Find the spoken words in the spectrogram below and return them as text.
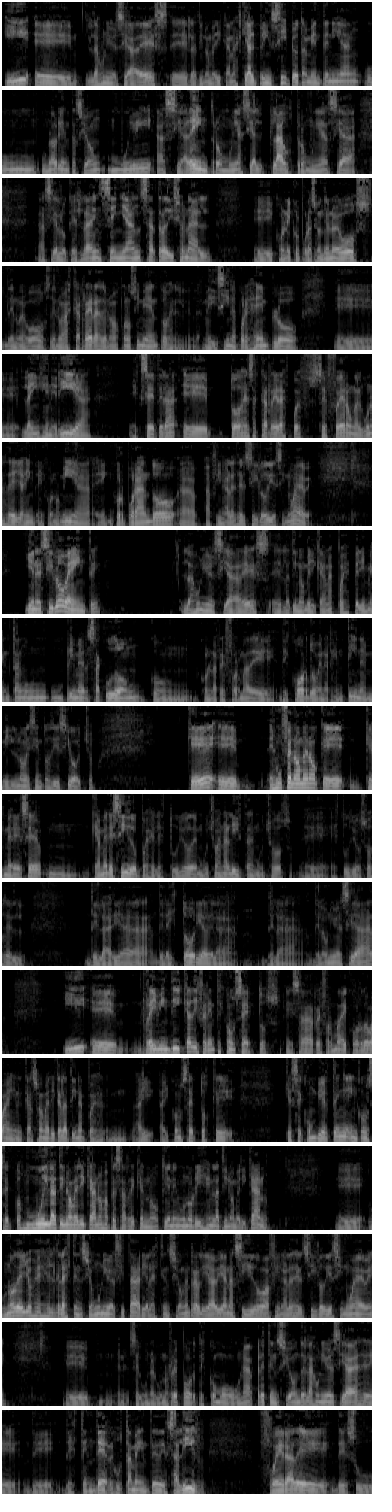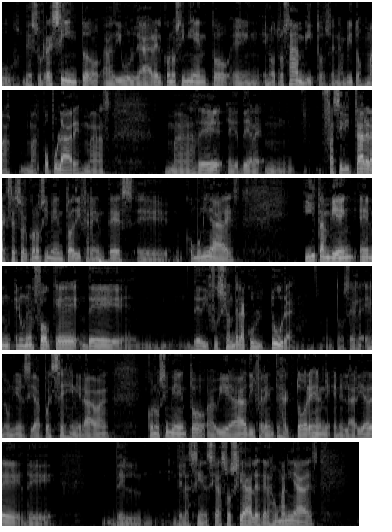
y eh, las universidades eh, latinoamericanas que al principio también tenían una orientación muy hacia adentro, muy hacia el claustro, muy hacia, hacia lo que es la enseñanza tradicional, eh, con la incorporación de nuevos, de nuevos, de nuevas carreras, de nuevos conocimientos, en la medicina, por ejemplo, la ingeniería, etcétera. todas esas carreras, pues, se fueron, algunas de ellas en economía, incorporando a, a finales del siglo XIX. Y en el siglo XX, las universidades eh, latinoamericanas pues experimentan un, primer sacudón con, la reforma de, Córdoba en Argentina en 1918, que eh, es un fenómeno que, merece, mm, que ha merecido pues el estudio de muchos analistas, de muchos eh, estudiosos del, del, área de la historia de la, de la, de la universidad y eh, reivindica diferentes conceptos. Esa reforma de Córdoba, en el caso de América Latina, pues mm, hay, hay conceptos que, que se convierten en conceptos muy latinoamericanos a pesar de que no tienen un origen latinoamericano. Eh, uno de ellos es el de la extensión universitaria. La extensión en realidad había nacido a finales del siglo XIX, eh, según algunos reportes, como una pretensión de las universidades de, de, de extender justamente, de salir fuera de, de, su, de su recinto a divulgar el conocimiento en, en otros ámbitos, en ámbitos más, más populares, más, más de, eh, mm, facilitar el acceso al conocimiento a diferentes eh, comunidades y también en, en un enfoque de, de, difusión de la cultura. Entonces en la universidad pues se generaba conocimiento, había diferentes actores en, en el área de, del, de las ciencias sociales, de las humanidades,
